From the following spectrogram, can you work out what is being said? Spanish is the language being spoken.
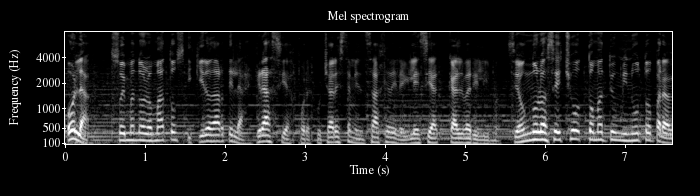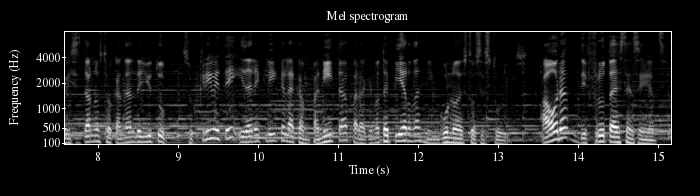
Hola, soy Manolo Matos y quiero darte las gracias por escuchar este mensaje de la iglesia Calvary Lima. Si aún no lo has hecho, tómate un minuto para visitar nuestro canal de YouTube. Suscríbete y dale clic a la campanita para que no te pierdas ninguno de estos estudios. Ahora disfruta de esta enseñanza.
